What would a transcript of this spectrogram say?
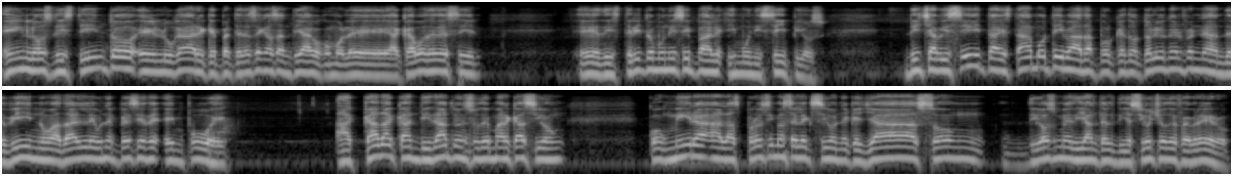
en los distintos lugares que pertenecen a Santiago, como le acabo de decir eh, distritos municipales y municipios. Dicha visita está motivada porque el doctor Leonel Fernández vino a darle una especie de empuje a cada candidato en su demarcación con mira a las próximas elecciones que ya son, Dios mediante, el 18 de febrero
